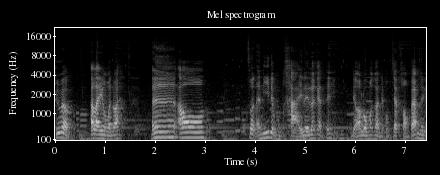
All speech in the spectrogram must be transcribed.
คือแบบอะไรของมันวะ เออเอา ส่วนอันนี้เดี๋ยวผมขายเลยแล้วกัน เอ้ยเดี๋ยวเอาลงมาก่อนเดี๋ยวผมจัดของแป๊บนึง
